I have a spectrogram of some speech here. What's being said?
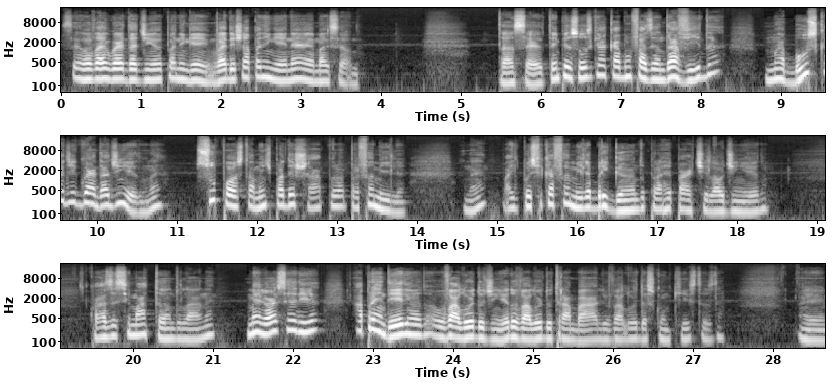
Você não vai guardar dinheiro para ninguém, vai deixar para ninguém, né, Maricelda? Tá certo. Tem pessoas que acabam fazendo da vida uma busca de guardar dinheiro, né? Supostamente para deixar para a família, né? Aí depois fica a família brigando para repartir lá o dinheiro, quase se matando lá, né? Melhor seria aprenderem o, o valor do dinheiro, o valor do trabalho, o valor das conquistas, né? É.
